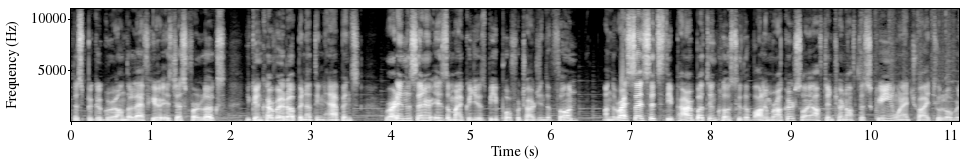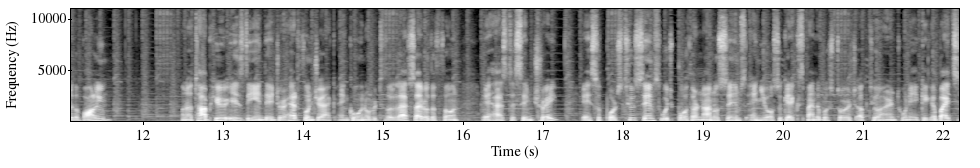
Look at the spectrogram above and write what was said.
The speaker grill on the left here is just for looks. You can cover it up and nothing happens. Right in the center is the micro USB port for charging the phone. On the right side sits the power button close to the volume rocker so I often turn off the screen when I try to lower the volume. On the top here is the Endanger headphone jack and going over to the left side of the phone it has the SIM tray. It supports two SIMs which both are nano SIMs and you also get expandable storage up to 128GB.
